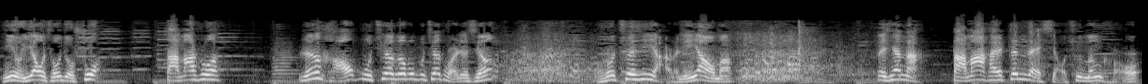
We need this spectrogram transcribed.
你有要求就说。大妈说，人好不缺胳膊不缺腿就行。我说缺心眼儿的您要吗？那天呢，大妈还真在小区门口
